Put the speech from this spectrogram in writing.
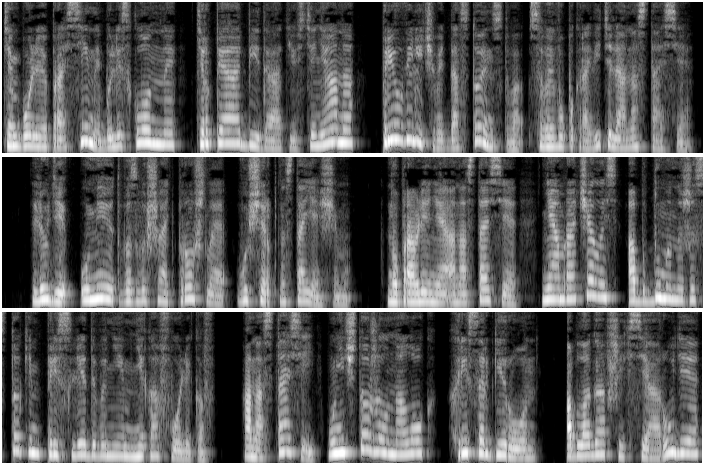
тем более просины были склонны, терпя обиды от Юстиниана, преувеличивать достоинство своего покровителя Анастасия. Люди умеют возвышать прошлое в ущерб настоящему. Но правление Анастасия не омрачалось обдуманно жестоким преследованием никофоликов. Анастасий уничтожил налог Хрисаргерон, облагавший все орудия,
